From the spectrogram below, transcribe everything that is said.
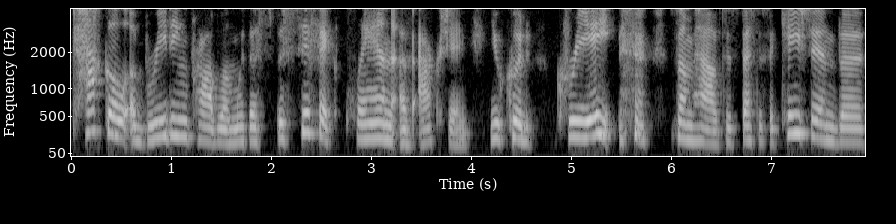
tackle a breeding problem with a specific plan of action. You could create somehow to specification the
